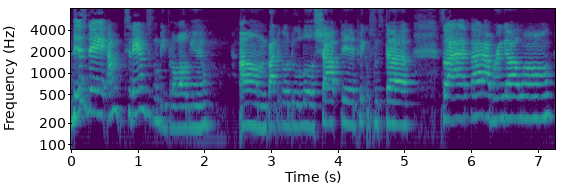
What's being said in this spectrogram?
this day, I'm today I'm just gonna be vlogging. Um, about to go do a little shopping, pick up some stuff. So I thought I'd bring y'all along.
